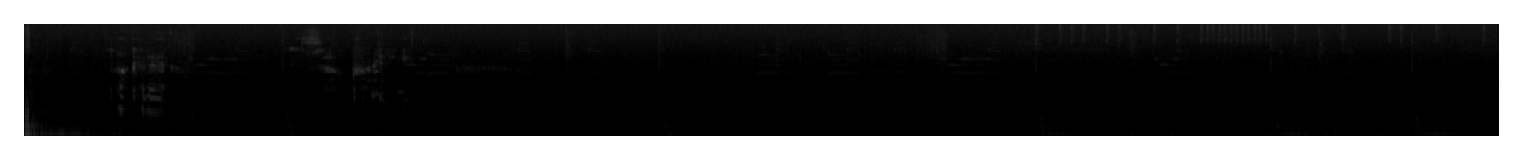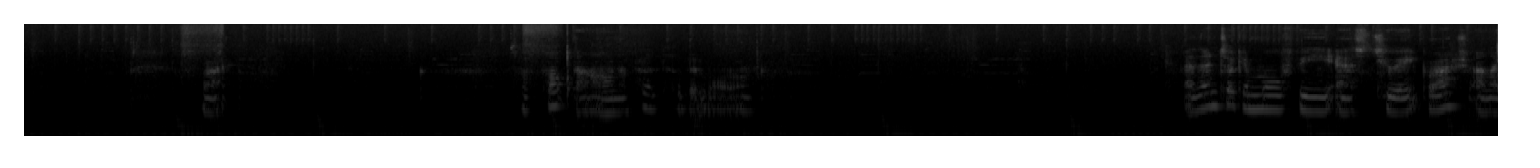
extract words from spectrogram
on. Look at it, I've popped that on, I put a little bit more on. I then took a Morphe S28 brush and I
